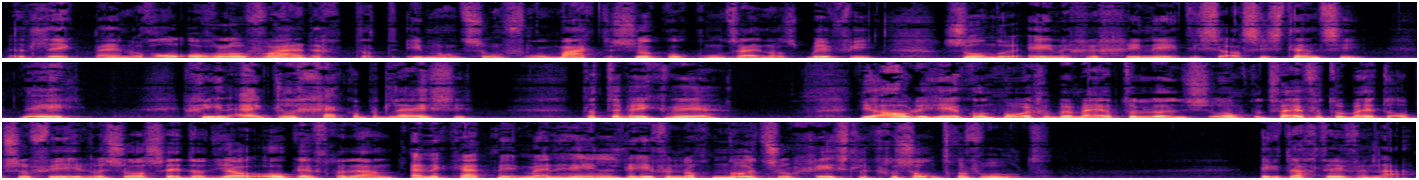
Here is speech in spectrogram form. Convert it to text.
Het leek mij nogal ongeloofwaardig dat iemand zo'n volmaakte sukkel kon zijn als Biffy zonder enige genetische assistentie. Nee, geen enkele gek op het lijstje. Dat heb ik weer. Die oude heer komt morgen bij mij op de lunch, ongetwijfeld om mij te observeren zoals hij dat jou ook heeft gedaan. En ik heb me in mijn hele leven nog nooit zo geestelijk gezond gevoeld. Ik dacht even na.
